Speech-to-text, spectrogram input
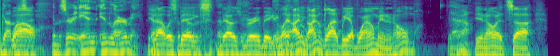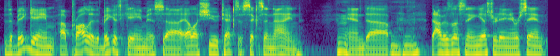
got wow. Missouri, in Missouri in in Laramie. Yeah. That was So that big. was- that, that was, was big- very big. big I'm, I'm glad we have Wyoming at home. Yeah. Yeah. You know, it's uh, the big game. Uh, probably the biggest game is uh, LSU Texas six and nine. Hmm. And uh, Mm-hmm. I was listening yesterday, and they were saying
